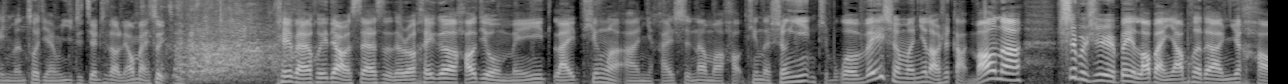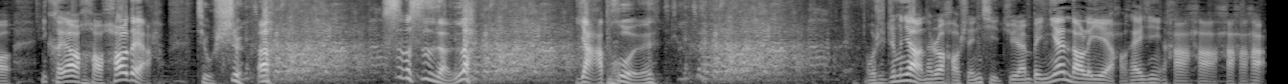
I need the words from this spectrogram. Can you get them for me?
给你们做节目，一直坚持到两百岁。”黑白灰调四 S，他说：“黑哥，好久没来听了啊，你还是那么好听的声音，只不过为什么你老是感冒呢？是不是被老板压迫的？你好，你可要好好的呀。就是啊，是不是人了？压迫人。我是芝麻酱，他说好神奇，居然被念到了耶，好开心，哈哈哈哈哈！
